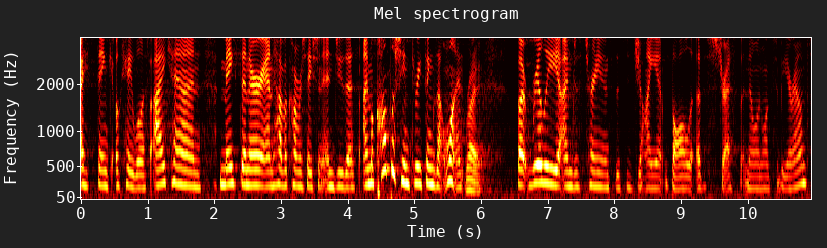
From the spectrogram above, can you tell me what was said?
I think, okay, well, if I can make dinner and have a conversation and do this, I'm accomplishing three things at once. Right. But really, I'm just turning into this giant ball of stress that no one wants to be around.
